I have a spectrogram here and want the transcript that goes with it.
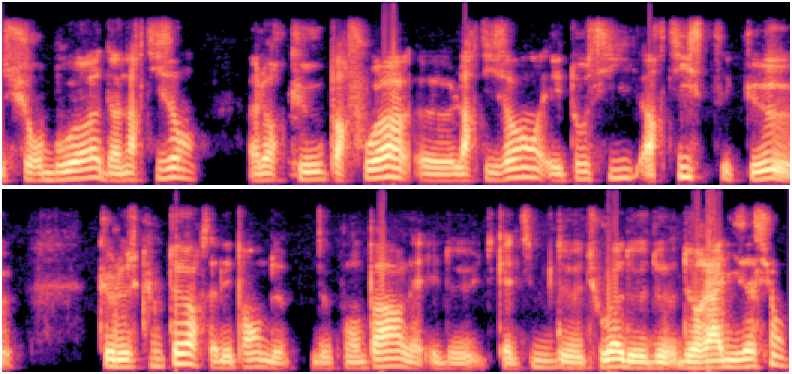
sur bois d'un artisan, alors que parfois l'artisan est aussi artiste que que le sculpteur. Ça dépend de, quoi on parle et de, quel type de, tu vois, de, réalisation.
